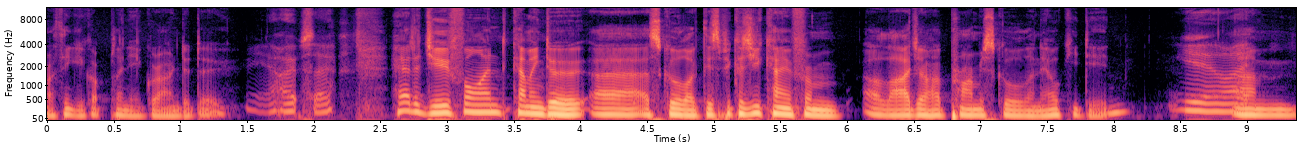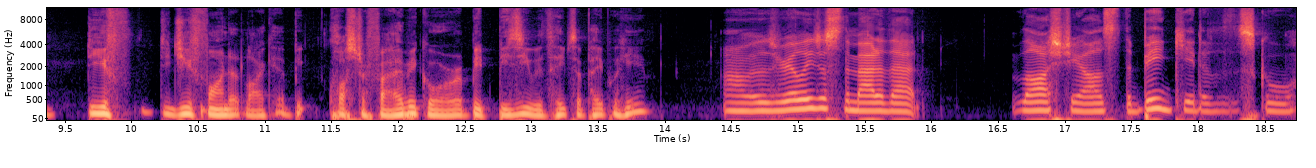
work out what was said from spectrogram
I think you've got plenty of growing to do. yeah, I hope so. How did you find coming to uh, a school like this? Because you came from a larger primary school than Elkie did. Yeah, like Um, do you f- did you find it like a bit claustrophobic or a bit busy with heaps of people here? um, it was really just the matter that last year I was the big kid of the school.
